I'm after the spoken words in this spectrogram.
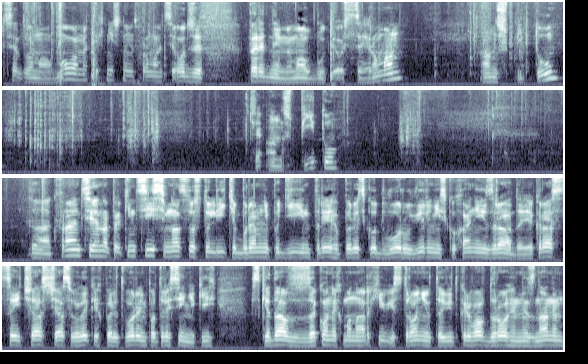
Це двома умовами технічна інформація. Отже, перед ними мав бути ось цей роман. Аншпіту. Чи Аншпіту. Так, Франція наприкінці 17 століття, буремні події, інтриги Паризького двору, вірність, кохання і зрада. Якраз цей час час великих перетворень потрясінь, який скидав з законних монархів із тронів та відкривав дороги незнаним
